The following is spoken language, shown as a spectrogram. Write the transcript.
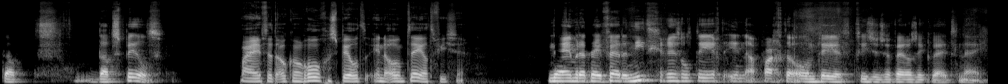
dat, dat speelt. Maar heeft het ook een rol gespeeld in de OMT-adviezen? Nee, maar dat heeft verder niet geresulteerd in aparte OMT-adviezen, zover als ik weet. Nee.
